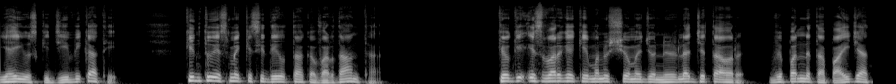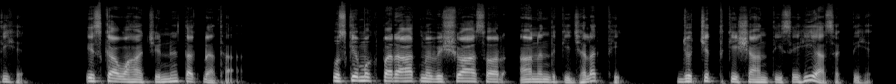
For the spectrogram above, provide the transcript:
यही उसकी जीविका थी। किंतु इसमें किसी देवता का वरदान था। क्योंकि इस वर्ग के मनुष्यों में जो निर्लजता और विपन्नता पाई जाती है, इसका वहाँ चिन्ह तक न था। उसके मुख पर आत्मविश्वास और आनंद की झलक थी, जो चित्त की शांति से ही आ सकती है।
